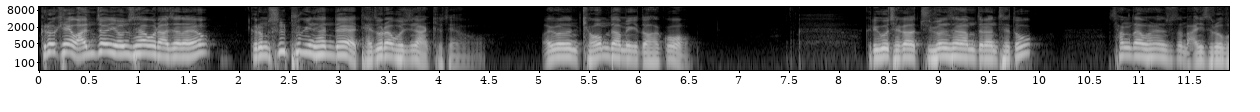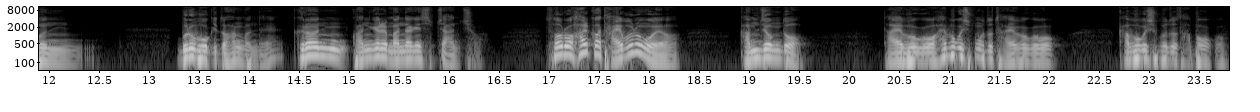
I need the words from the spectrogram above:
그렇게 완전히 연수하고 나잖아요. 그럼 슬프긴 한데 되돌아보지는 않게 돼요. 아, 이거는 경험담이기도 하고 그리고 제가 주변 사람들한테도 상담하면서도 많이 들어본 물어보기도 한 건데 그런 관계를 만나긴 쉽지 않죠. 서로 할 거 다 해보는 거예요. 감정도 다 해보고 해보고 싶은 것도 다 해보고 가보고 싶은 것도 다 보고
